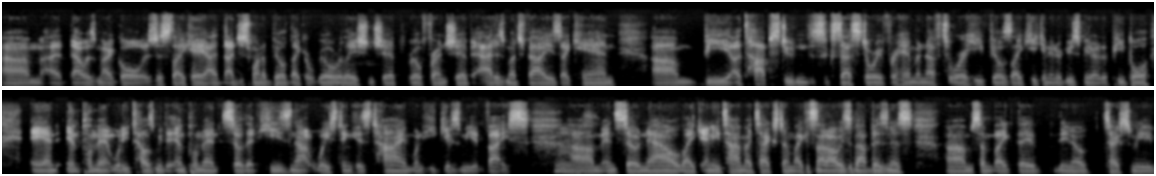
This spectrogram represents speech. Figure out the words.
um, I, that was my goal. Is just like, hey, I, I just want to build like a real relationship, real friendship, add as much value as I can, um, be a top student success story for him enough to where he feels like he can introduce me to other people and implement what he tells me to implement, so that he's not wasting his time when he gives me advice. Mm. Um, and so now, like anytime I text him, like it's not always about business. Um, some like they you know text me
